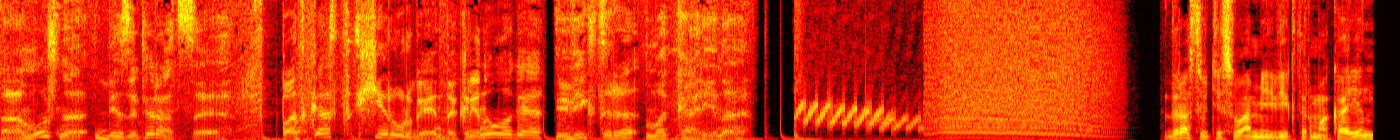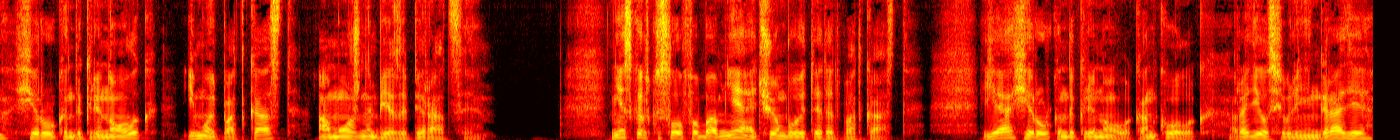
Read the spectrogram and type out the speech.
А можно без операции? Подкаст хирурга-эндокринолога Виктора Макарина. Здравствуйте, с вами Виктор Макарин, хирург-эндокринолог и мой подкаст «А можно без операции?». Несколько слов обо мне, о чем будет этот подкаст. Я хирург-эндокринолог, онколог. Родился в Ленинграде,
